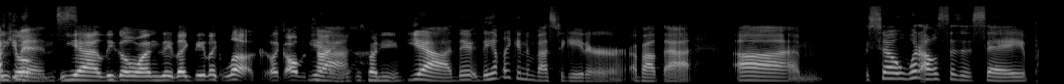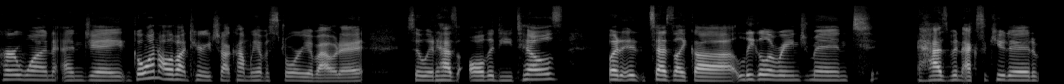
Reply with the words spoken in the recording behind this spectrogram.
legal- Documents. yeah, legal ones. They like they like look like all the time. Yeah. It's just funny. Yeah, they they have like an investigator about that. Um, so what else does it say? Per one NJ, go on allabouttrh.com. We have a story about it. So it has all the details, but it says like a legal arrangement has been executed.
